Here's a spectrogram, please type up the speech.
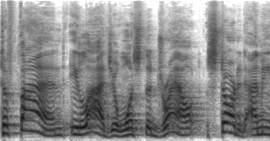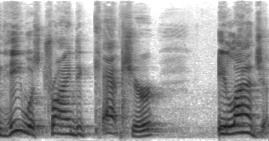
to find Elijah once the drought started. I mean, he was trying to capture Elijah.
